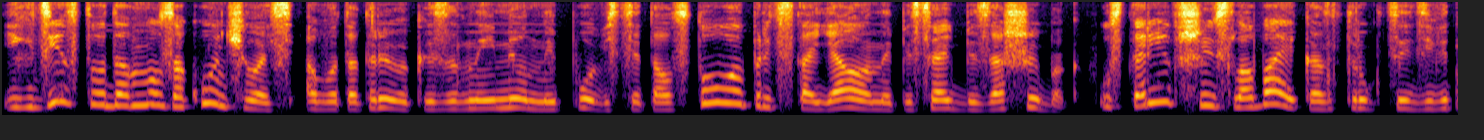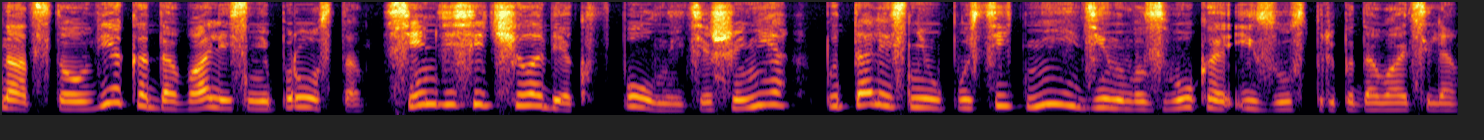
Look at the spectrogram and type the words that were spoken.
Их детство давно закончилось, а вот отрывок из одноименной повести Толстого предстояло написать без ошибок. Устаревшие слова и конструкции XIX века давались непросто. 70 человек в полной тишине пытались не упустить ни единого звука из уст преподавателя.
